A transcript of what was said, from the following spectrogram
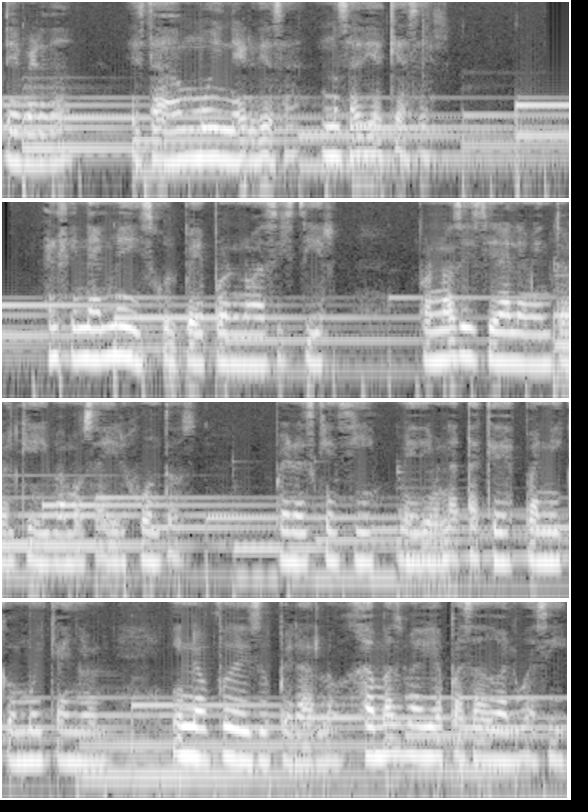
De verdad, estaba muy nerviosa, no sabía qué hacer. Al final me disculpé por no asistir, por no asistir al evento al que íbamos a ir juntos, pero es que sí, me dio un ataque de pánico muy cañón y no pude superarlo. Jamás me había pasado algo así.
